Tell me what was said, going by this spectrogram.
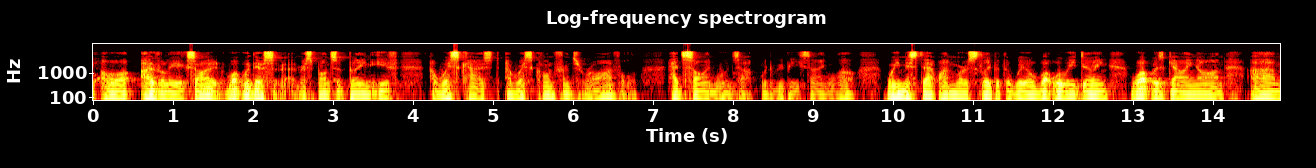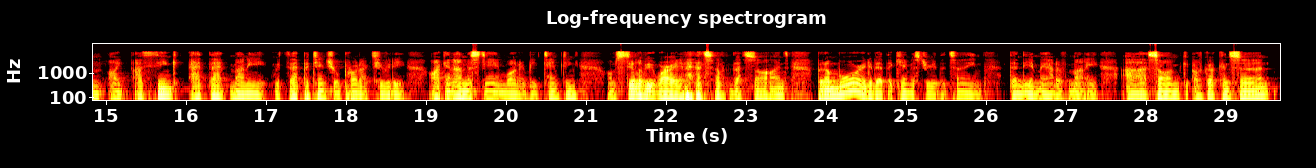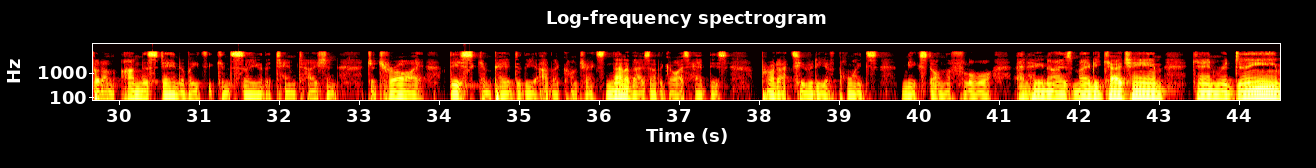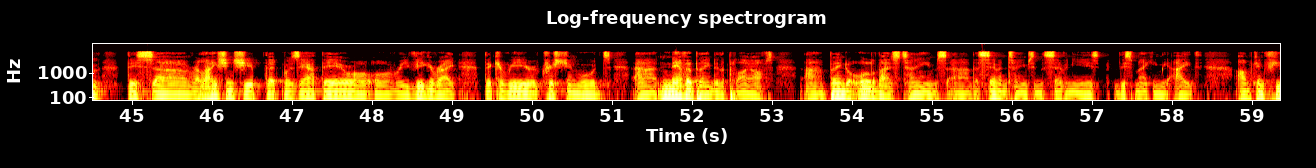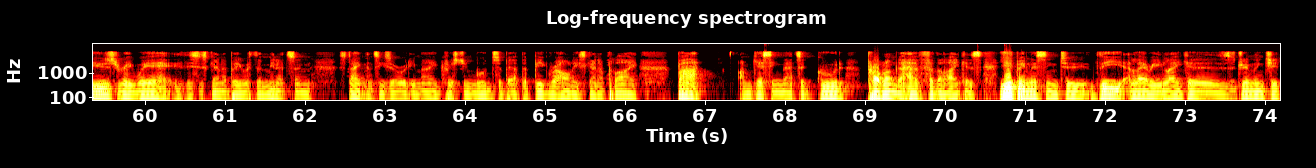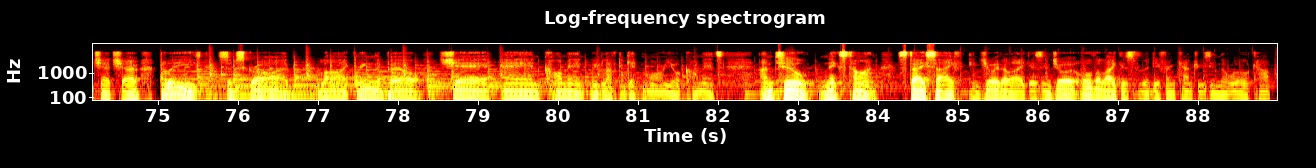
or overly excited? What would their response have been if a West Coast, a West Conference rival had signed Woods up? Would we be saying, well, we missed that one, we're asleep at the wheel, what were we doing, what was going on? Um, I, I think at that money, with that potential productivity, I can understand why it'd be tempting. I'm still a bit worried about some of the signs, but I'm more worried about the chemistry of the team than the amount of money. Uh, so I'm, I've got concern, but I'm understandably can see the temptation to try this compared to the other contracts. None of those other guys had this productivity of points mixed on the floor. And who knows, maybe Coach Ham can redeem this uh, relationship that was out there or, or, revigorate the career of Christian Woods. Uh, never been to the playoffs, uh, been to all of those teams, uh, the seven teams in the seven years, this making the eighth. I'm confused, re where this is going to be with the minutes and statements he's already made, Christian Woods, about the big role he's going to play. But I'm guessing that's a good problem to have for the Lakers. You've been listening to the Larry Lakers Dribbling Chit Chat Show. Please subscribe, like, ring the bell, share, and comment. We'd love to get more of your comments. Until next time, stay safe, enjoy the Lakers, enjoy all the Lakers for the different countries in the World Cup.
